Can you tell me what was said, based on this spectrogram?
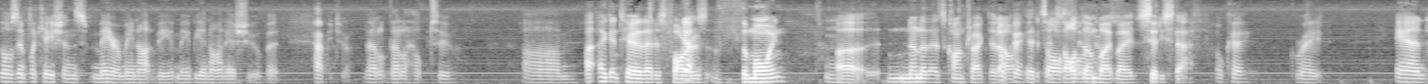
those implications may or may not be. It may be a non-issue, but Happy to. that'll, that'll help too. Um, I, I can tell you that as far Yeah. as the mowing, uh, none of that's contracted out. Okay, It's, it's it's all all done by, by city staff. Okay, great. And,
